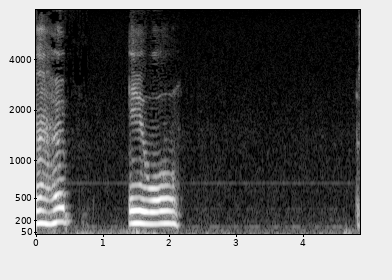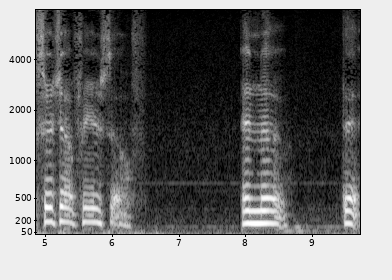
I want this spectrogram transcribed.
I hope you will search out for yourself and know that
